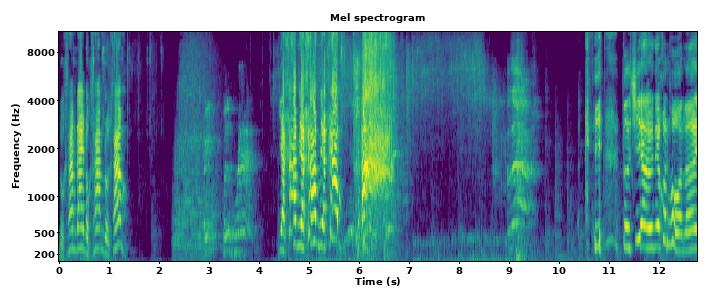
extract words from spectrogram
โดดข้ามได้โดดข้ามโดดข้ามเฮ้ยปื้มข้างหน้าอย่าข้ามอย่าข้ามอย่าข้ามอ้าเออ ตัวเชี่ยเลยเนี่ยโคตรโหดเลย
